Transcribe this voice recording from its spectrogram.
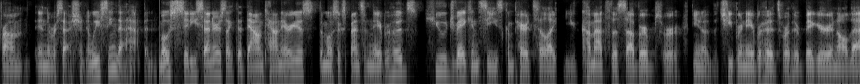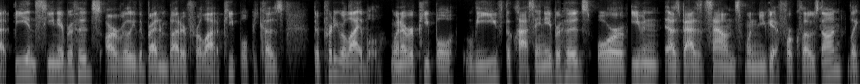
from in the recession. And we've seen that happen. Most city centers, like the downtown areas, the most expensive neighborhoods, huge vacancies compared to like you come out to the suburbs or, you know, the cheaper neighborhoods where they're bigger and all that. B and C neighborhoods are really the bread and butter for a lot of people because they're pretty reliable. Whenever people leave the Class A neighborhoods, or even as bad as it sounds, when you get foreclosed on, like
